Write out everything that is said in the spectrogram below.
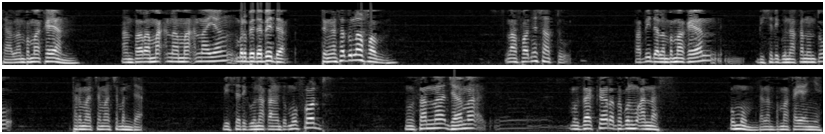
dalam pemakaian antara makna-makna yang berbeda-beda dengan satu lafaz. Lafaznya satu. Tapi dalam pemakaian bisa digunakan untuk bermacam-macam benda. Bisa digunakan untuk mufrad, musanna, jama, muzakkar ataupun muannas. Umum dalam pemakaiannya.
